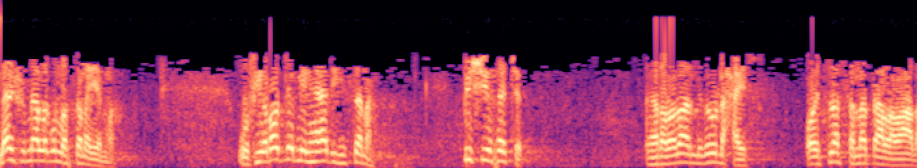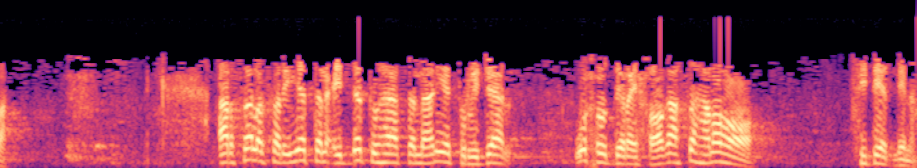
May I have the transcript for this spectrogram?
Meeshu meel lagu nasanayo ma. Wa fii rajab min haadihi sana bishii rajab. Ee ramadaan mid udhaxayso oo isla sanadaa labaada arsala sariyatan ciddatuhaa hamaaniyatu rijaal. Wuxuu diray xoogaa sahanahoo sideed nina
